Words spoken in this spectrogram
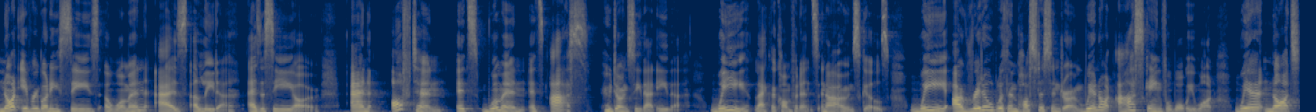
not everybody sees a woman as a leader, as a CEO. And often it's women, it's us who don't see that either. We lack the confidence in our own skills. We are riddled with imposter syndrome. We're not asking for what we want. We're not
